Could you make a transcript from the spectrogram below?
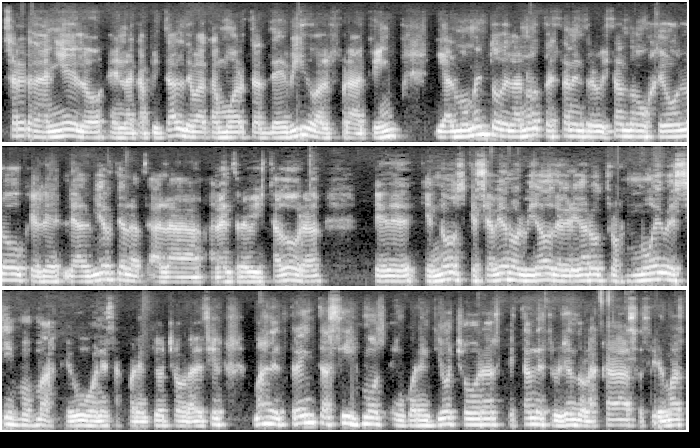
cerca de Añelo, en la capital de Vaca Muerta, debido al fracking. Y al momento de la nota están entrevistando a un geólogo que le, advierte a la, entrevistadora que, que se habían olvidado de agregar otros nueve sismos más que hubo en esas 48 horas, es decir, más de 30 sismos en 48 horas que están destruyendo las casas y demás.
